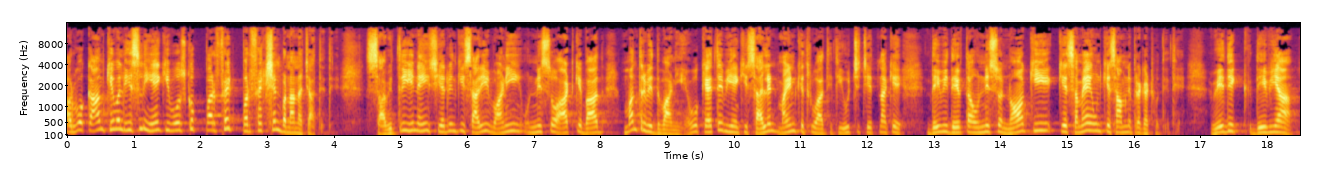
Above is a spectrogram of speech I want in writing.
और वो काम केवल इसलिए कि वो उसको परफेक्ट परफेक्शन बनाना चाहते थे। सावित्री ही नहीं शेरविंद की सारी वाणी 1908 के बाद मंत्रविद वाणी है। वो कहते भी हैं कि साइलेंट माइंड के थ्रू आती थी, उच्च चेतना के देवी देवता 1909 की, के समय उनके सामने प्रकट होते थे। वैदिक देवियाँ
